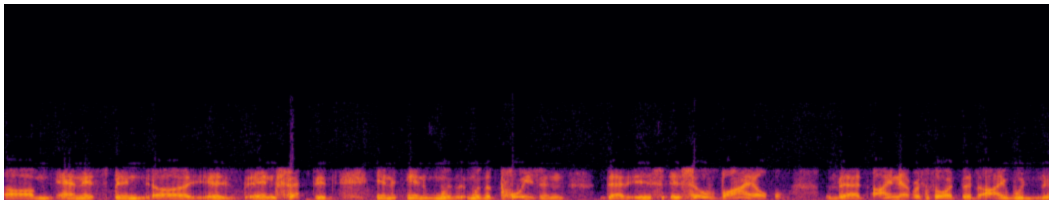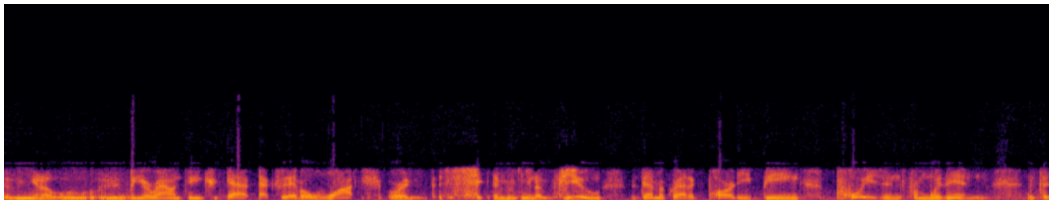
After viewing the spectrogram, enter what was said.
Um, and it's been uh, infected in, in with with a poison that is is so vile that I never thought that I would, you know, be around to actually ever watch or, you know, view the Democratic Party being poisoned from within, and to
